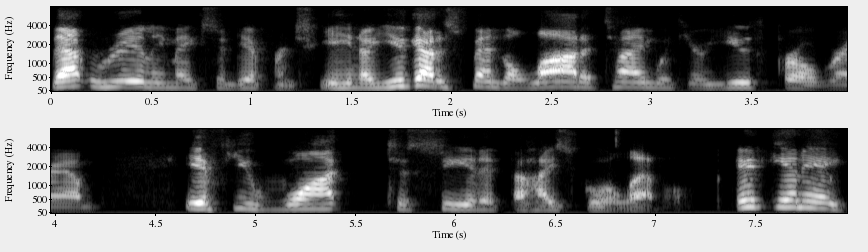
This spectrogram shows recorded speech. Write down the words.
that really makes a difference. You know, you got to spend a lot of time with your youth program if you want to see it at the high school level. In, in a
